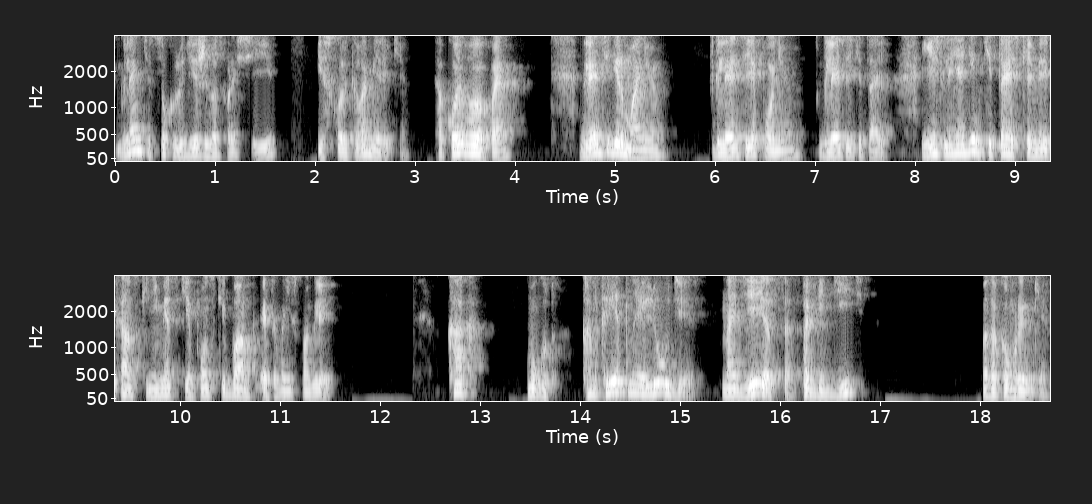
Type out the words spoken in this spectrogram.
Гляньте, сколько людей живет в России и сколько в Америке. Какой ВВП? Гляньте Германию, гляньте Японию, гляньте Китай. Если ни один китайский, американский, немецкий, японский банк этого не смогли, как могут конкретные люди надеяться победить на таком рынке?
